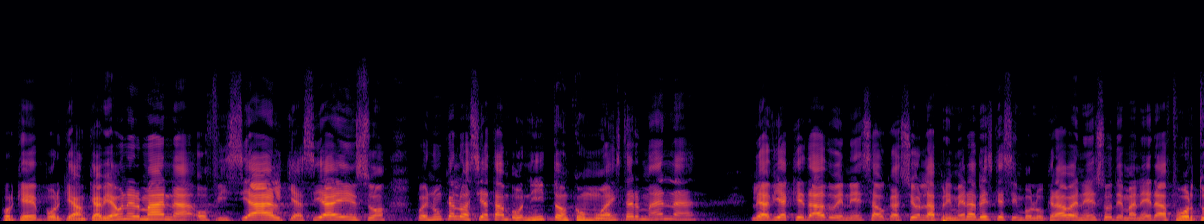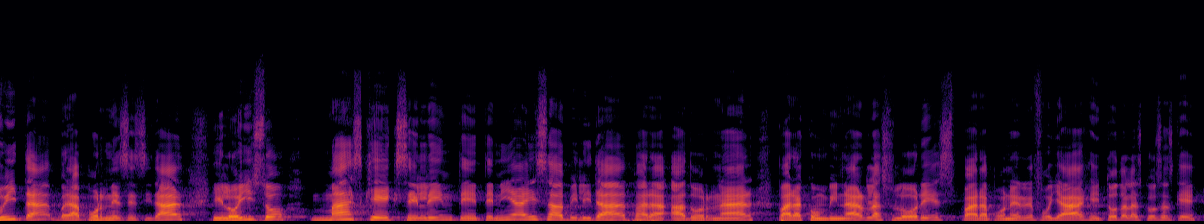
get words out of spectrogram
¿Por qué? Porque aunque había una hermana oficial que hacía eso, pues nunca lo hacía tan bonito como a esta hermana le había quedado en esa ocasión. La primera vez que se involucraba en eso de manera fortuita, ¿verdad? por necesidad, y lo hizo más que excelente. Tenía esa habilidad para adornar, para combinar las flores, para poner el follaje y todas las cosas que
